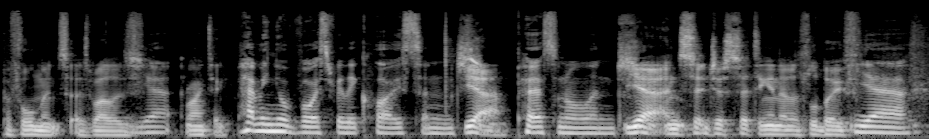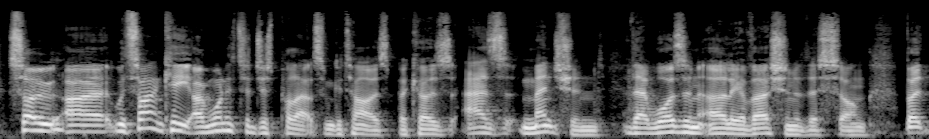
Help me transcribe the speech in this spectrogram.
performance as well as Yeah. writing. Having your voice really close and Yeah. personal and Yeah, and sit, just sitting in a little booth. yeah. So uh, with Silent Key, I wanted to just pull out some guitars because, as mentioned, there was an earlier version of this song. But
